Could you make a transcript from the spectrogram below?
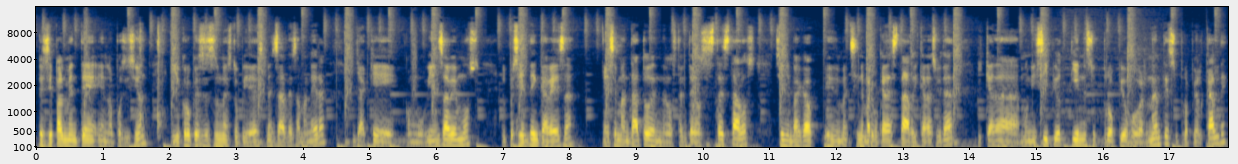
principalmente en la oposición, y yo creo que eso es una estupidez pensar de esa manera, ya que, como bien sabemos, el presidente encabeza ese mandato en los 32 estados, sin embargo, eh, sin embargo cada estado y cada ciudad y cada municipio tiene su propio gobernante, su propio alcalde.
